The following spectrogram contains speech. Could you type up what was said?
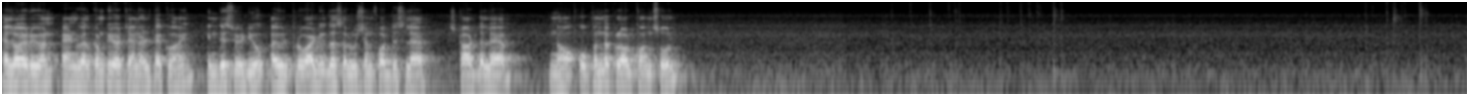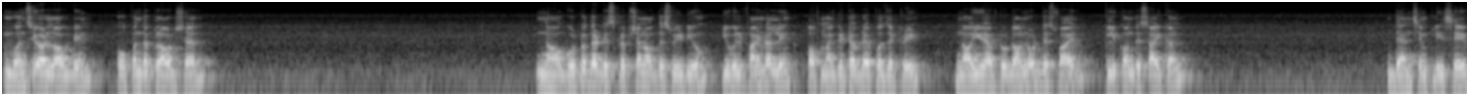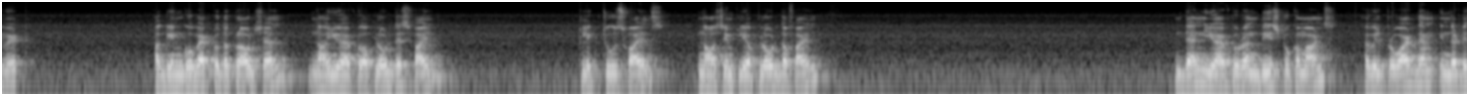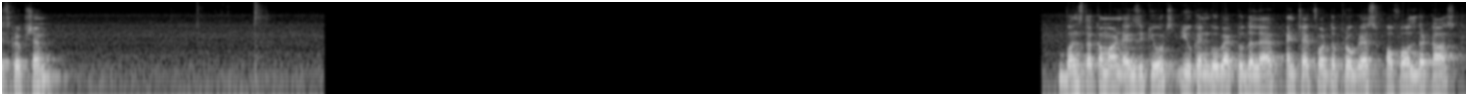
Hello everyone and welcome to your channel TechVine. In this video I will provide you the solution for this lab. Start the lab. Now open the cloud console. Once you are logged in, open the cloud shell Now go to the description of this video. You will find a link of my GitHub repository. Now you have to download this file. Click on this icon. Then simply save it. Again go back to the cloud shell. Now you have to upload this file. Click choose files. Now simply upload the file. Then you have to run these two commands I will provide them in the description Once the command executes, you can go back to the lab and check for the progress of all the tasks.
